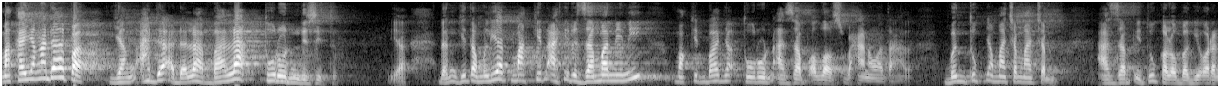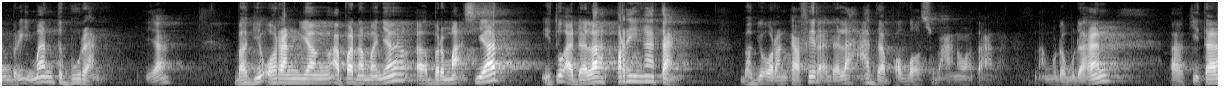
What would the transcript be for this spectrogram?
maka yang ada apa? Yang ada adalah balak turun di situ. Ya. Dan kita melihat makin akhir zaman ini makin banyak turun azab Allah Subhanahu wa taala. Bentuknya macam-macam. Azab itu kalau bagi orang beriman teguran, ya. Bagi orang yang apa namanya eh, bermaksiat itu adalah peringatan. Bagi orang kafir adalah azab Allah Subhanahu wa taala. Nah, mudah-mudahan eh, kita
